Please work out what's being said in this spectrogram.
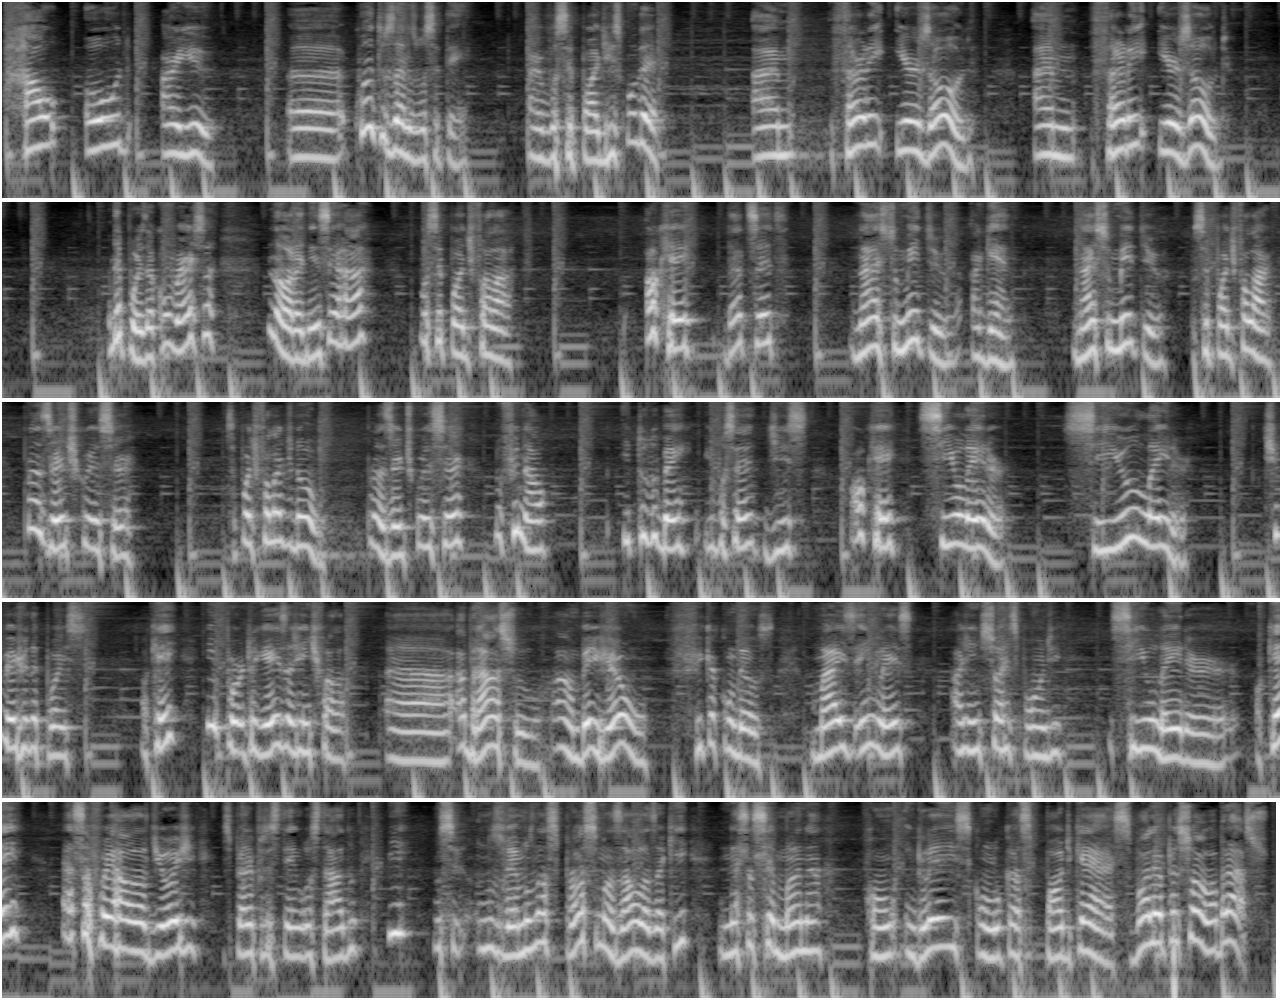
How old are you? Uh, quantos anos você tem? Aí você pode responder I'm 30 years old. I'm 30 years old. Depois da conversa, na hora de encerrar, você pode falar: Ok, that's it. Nice to meet you again. Nice to meet you. Você pode falar: Prazer te conhecer. Você pode falar de novo: Prazer te conhecer no final. E tudo bem. E você diz: Ok, see you later. See you later. Te vejo depois. Ok? Em português a gente fala ah, abraço, ah, um beijão, fica com Deus. Mas em inglês a gente só responde see you later, ok? Essa foi a aula de hoje. Espero que vocês tenham gostado e nos, vemos nas próximas aulas aqui nessa semana com inglês com Lucas Podcast. Valeu, pessoal. Abraço.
